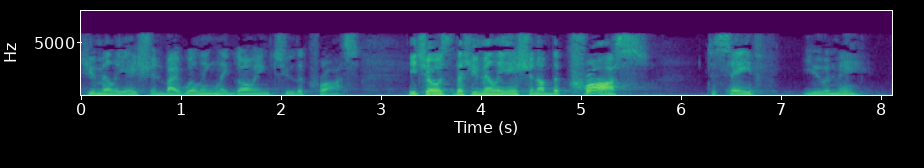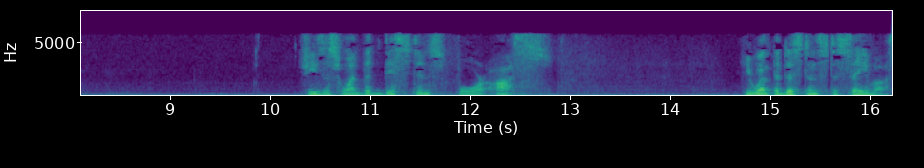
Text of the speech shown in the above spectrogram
humiliation by willingly going to the cross. He chose the humiliation of the cross to save you and me. Jesus went the distance for us. He went the distance to save us.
